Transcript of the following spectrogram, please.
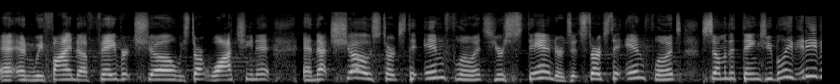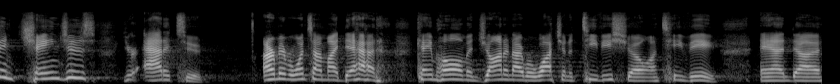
And, and, we find a favorite show, we start watching it, and that show starts to influence your standards. It starts to influence some of the things you believe. It even changes your attitude. I remember one time my dad came home and John and I were watching a TV show on TV. And uh,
